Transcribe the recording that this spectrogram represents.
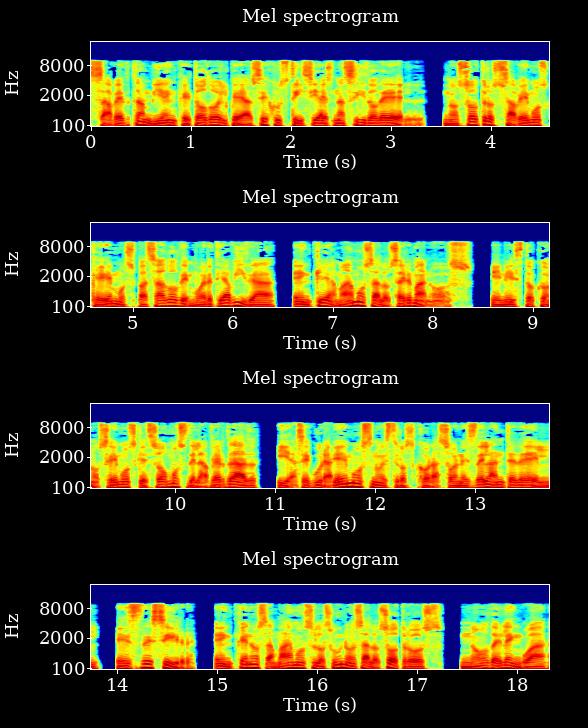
sabed también que todo el que hace justicia es nacido de Él. Nosotros sabemos que hemos pasado de muerte a vida, en que amamos a los hermanos. En esto conocemos que somos de la verdad, y aseguraremos nuestros corazones delante de Él, es decir, en que nos amamos los unos a los otros, no de lengua,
